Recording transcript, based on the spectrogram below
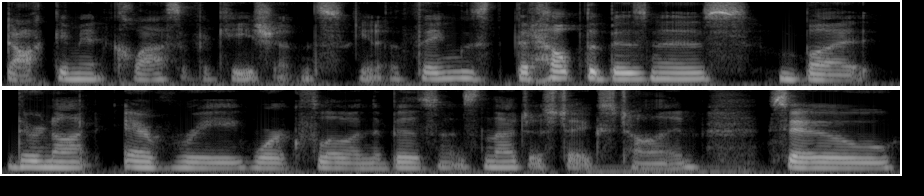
document classifications, you know, things that help the business, but they're not every workflow in the business. And that just takes time. So,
